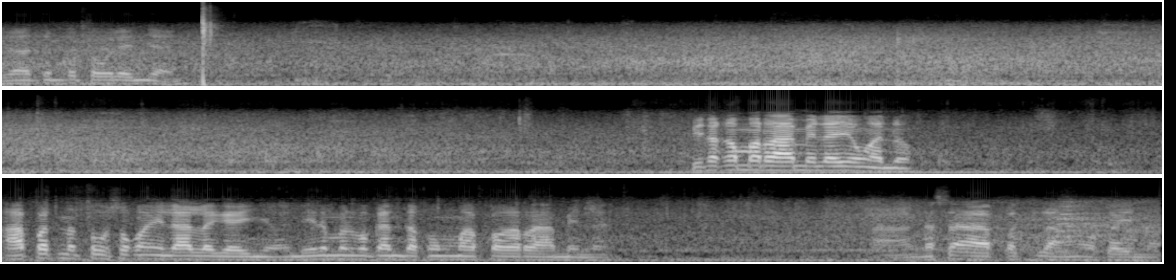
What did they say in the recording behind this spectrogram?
Huwag natin putulin dyan. Pinakamarami na yung ano. Apat na tusok ang ilalagay nyo. Hindi naman maganda kung mapakarami na. Ah, nasa apat lang okay na.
